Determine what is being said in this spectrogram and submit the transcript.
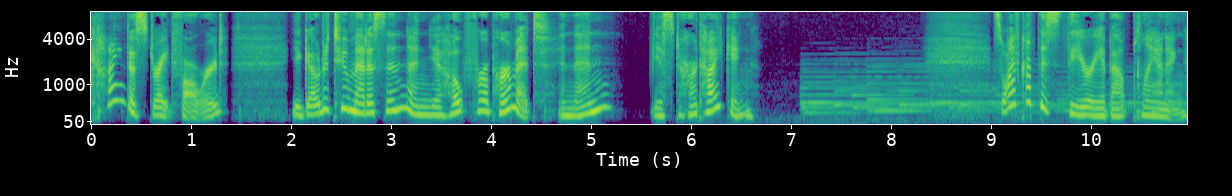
kind of straightforward. You go to Two Medicine and you hope for a permit, and then you start hiking. So I've got this theory about planning.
